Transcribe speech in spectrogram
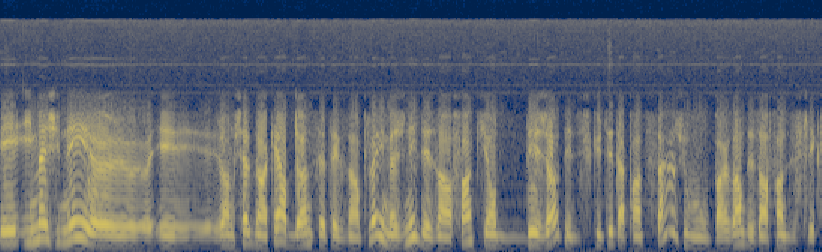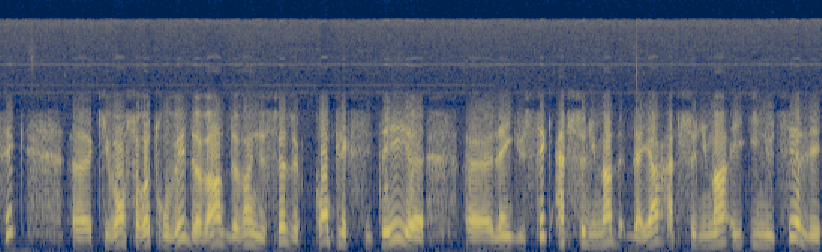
Et imaginez, euh, et Jean-Michel Blanquer donne cet exemple-là, imaginez des enfants qui ont déjà des difficultés d'apprentissage ou par exemple des enfants dyslexiques euh, qui vont se retrouver devant, devant une espèce de complexité euh, linguistique absolument, d'ailleurs, absolument inutile.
